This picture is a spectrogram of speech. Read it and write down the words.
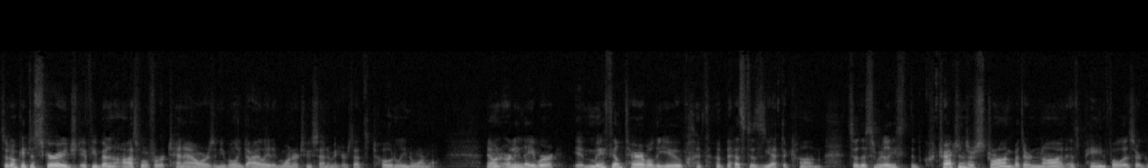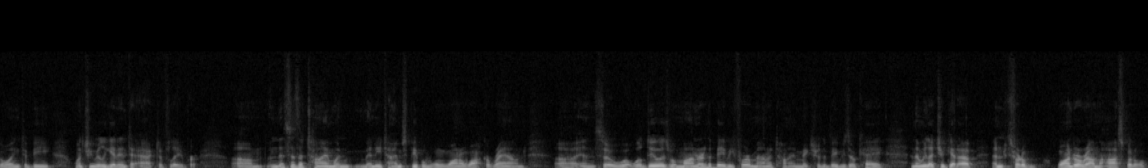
So don't get discouraged if you've been in the hospital for 10 hours and you've only dilated one or two centimeters. That's totally normal. Now, in early labor, it may feel terrible to you, but the best is yet to come. So this really, the contractions are strong, but they're not as painful as they're going to be once you really get into active labor. Um, and this is a time when many times people will want to walk around. Uh, and so what we'll do is we'll monitor the baby for a amount of time, make sure the baby's okay, and then we let you get up and sort of wander around the hospital,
